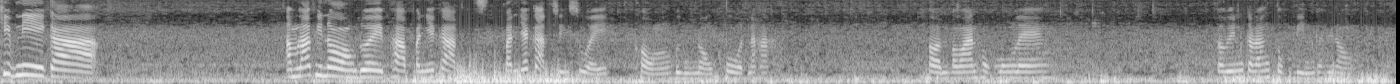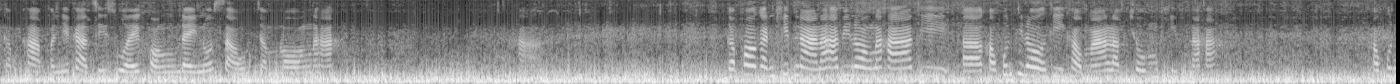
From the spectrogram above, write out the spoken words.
คลิปนี้กา อำลาพี่น้องด้วยภาพบรรยากาศบรรยากาศสวยๆของบึงหนองโคดนะคะ ตอนประมาณหกโมงแรงตะเวนกำลังตกดินค่ะพี่น้อง กับภาพบรรยากาศสวยๆของไดโนเสาร์จำลองนะคะกับพ่อกันคลิปหน้านะคะพี่น้องนะคะที่เอ่ขอบคุณพี่น้องที่เข้ามารับชมคลิปนะคะ ขอบคุณ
